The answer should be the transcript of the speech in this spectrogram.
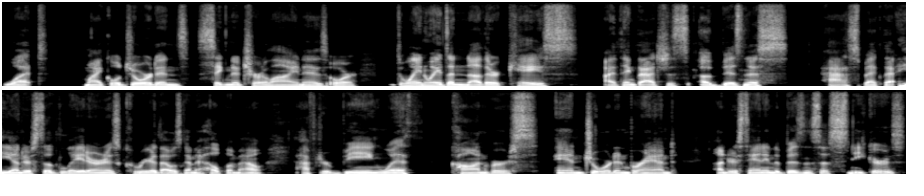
what Michael Jordan's signature line is. Or Dwyane Wade's another case. I think that's just a business aspect that he understood later in his career that was going to help him out after being with Converse and Jordan Brand, understanding the business of sneakers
